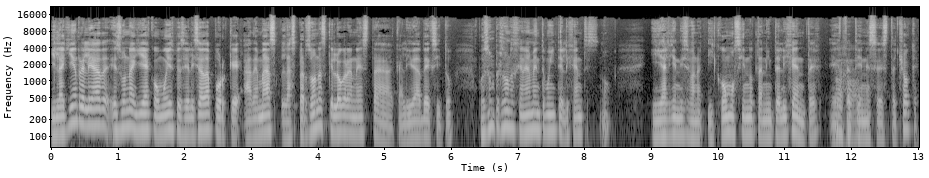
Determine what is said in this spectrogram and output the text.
Y la guía en realidad es una guía como muy especializada porque además las personas que logran esta calidad de éxito, pues son personas generalmente muy inteligentes, ¿no? Y alguien dice, bueno, ¿y cómo siendo tan inteligente este, Ajá. tienes este choque?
